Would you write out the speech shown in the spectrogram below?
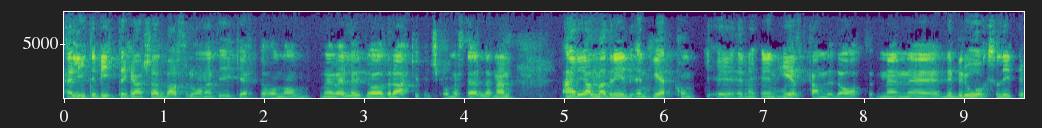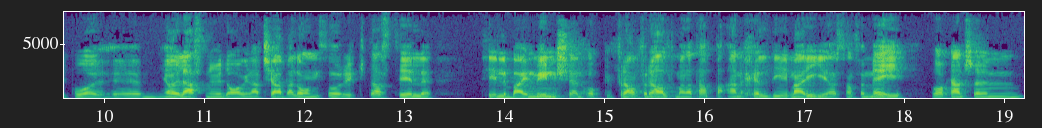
är lite bitter kanske att Barcelona inte gick efter honom, men väldigt glad att Rakitic kom istället. Men är Real Madrid en helt, eh, en, en helt kandidat, men eh, det beror också lite på, eh, jag har ju läst nu i dagarna att Xabi Alonso ryktas till, till Bayern München och framförallt man har tappat Angel Di Maria som för mig var kanske den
